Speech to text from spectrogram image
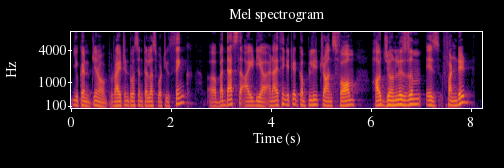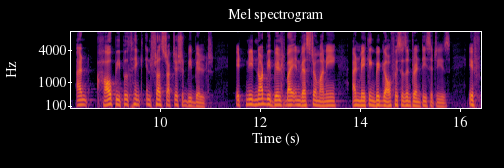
You can, you know, write into us and tell us what you think. Uh, but that's the idea, and I think it can completely transform how journalism is funded and how people think infrastructure should be built. It need not be built by investor money and making big offices in 20 cities. If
